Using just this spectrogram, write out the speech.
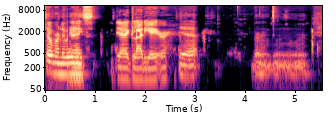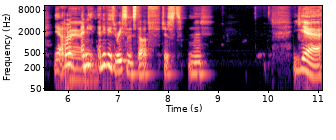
Thelma and Louise. yeah gladiator Yeah. Yeah, I don't any Um, any of his recent stuff. Just meh. yeah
